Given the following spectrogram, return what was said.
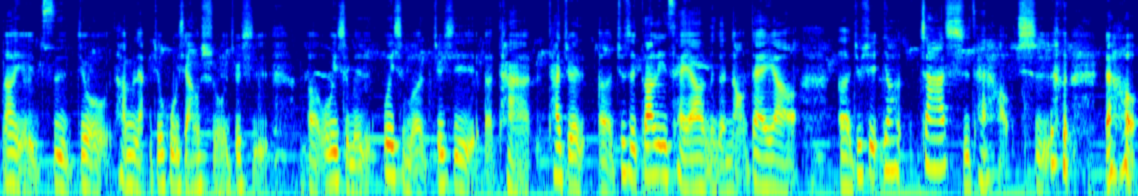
然后有一次，就他们俩就互相说，就是呃，为什么为什么就是呃，他他觉得呃，就是高丽菜要那个脑袋要呃，就是要扎实才好吃。然后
